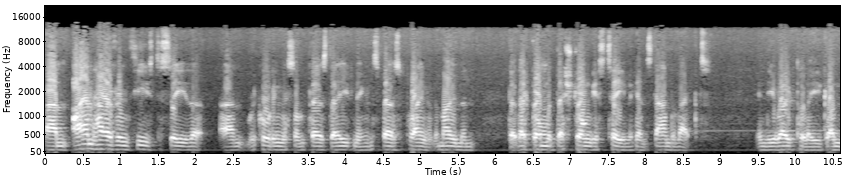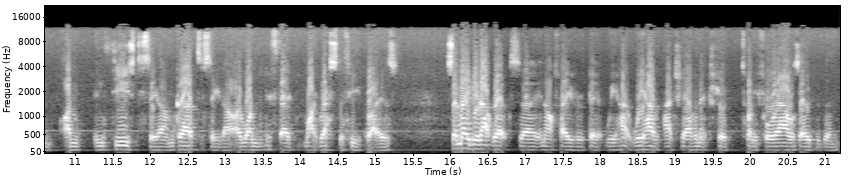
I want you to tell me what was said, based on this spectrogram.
Um, I am, however, enthused to see that um, recording this on Thursday evening and Spurs are playing at the moment, that they've gone with their strongest team against Anderlecht in the Europa League. I'm, I'm enthused to see that. I'm glad to see that. I wondered if they might rest a few players. So maybe that works uh, in our favour a bit. We have we have actually have an extra 24 hours over them,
